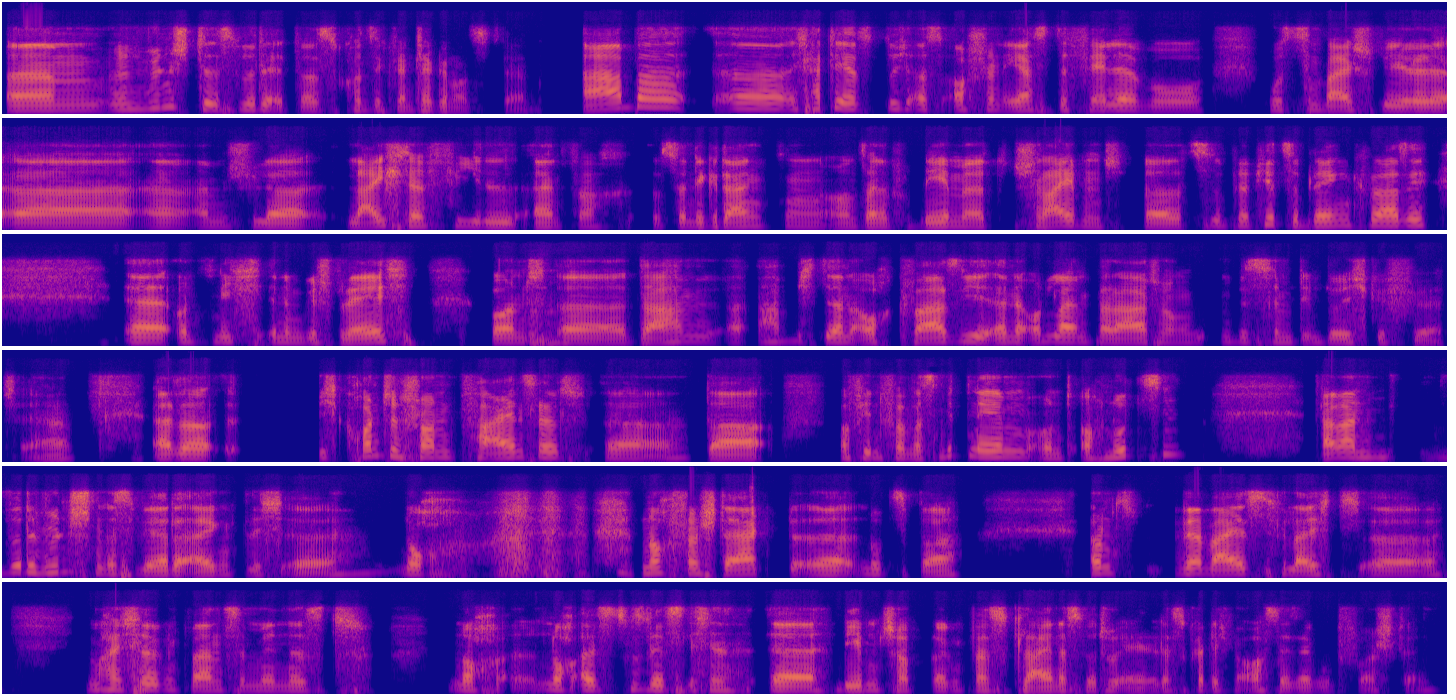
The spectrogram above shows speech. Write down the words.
Ähm, man wünschte, es würde etwas konsequenter genutzt werden. Aber äh, ich hatte jetzt durchaus auch schon erste Fälle, wo, wo es zum Beispiel äh, äh einem Schüler leichter fiel, einfach seine Gedanken und seine Probleme schreibend äh, zu Papier zu bringen quasi äh, und nicht in einem Gespräch. Und mhm. äh, da habe hab ich dann auch quasi eine Online-Beratung ein bisschen mit ihm durchgeführt. Ja. Also ich konnte schon vereinzelt äh, da auf jeden Fall was mitnehmen und auch nutzen. Aber man würde wünschen, es wäre eigentlich äh, noch, noch verstärkt äh, nutzbar. Und wer weiß, vielleicht äh, mache ich irgendwann zumindest noch, noch als zusätzlichen äh, Nebenjob irgendwas Kleines virtuell. Das könnte ich mir auch sehr, sehr gut vorstellen.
